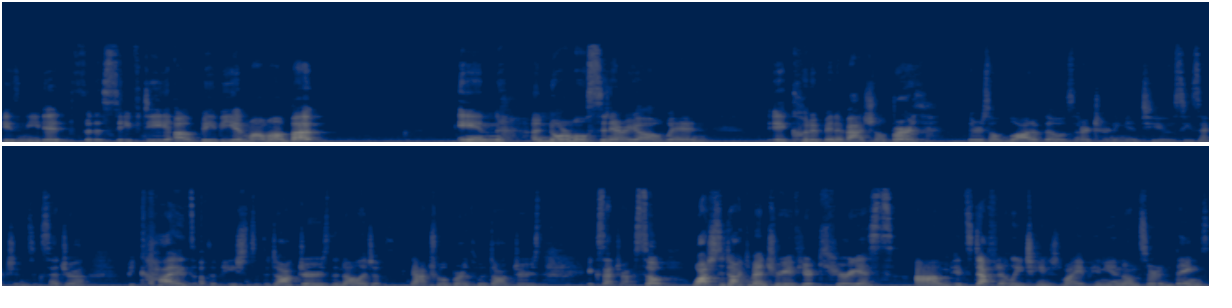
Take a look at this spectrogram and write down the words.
is needed for the safety of baby and mama but in a normal scenario when it could have been a vaginal birth. There's a lot of those that are turning into C-sections, etc., because of the patience of the doctors, the knowledge of natural birth with doctors, etc. So watch the documentary if you're curious. Um, it's definitely changed my opinion on certain things,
